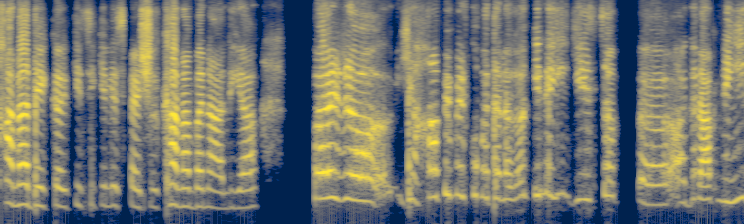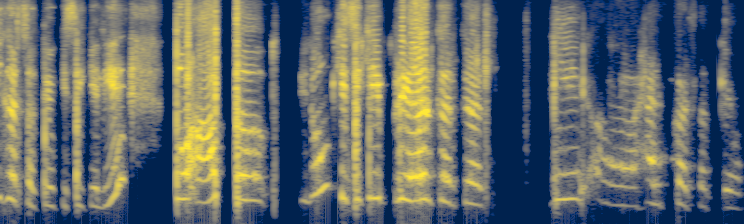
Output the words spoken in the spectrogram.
खाना देकर किसी के लिए स्पेशल खाना बना लिया। पर यहाँ पे मेरे को पता लगा कि नहीं, ये सब अगर आप नहीं कर सकते हो किसी के लिए तो आप यू नो किसी की प्रेयर कर कर भी हेल्प कर सकते हो।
